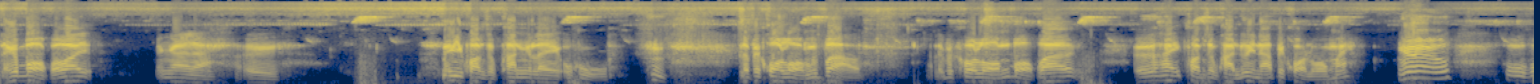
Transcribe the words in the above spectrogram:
แล้วก็บอกว่าว่ายังไงล่ะ เออ ไม่มีความสำคัญกันเลยโอ้โหแล้วไปขอร้องหรือเปล่าแล้วไปขอร้องบอกว่า เออ ให้ความสำคัญด้วยนะ ไปขอร้องไหมเออโอ้โห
